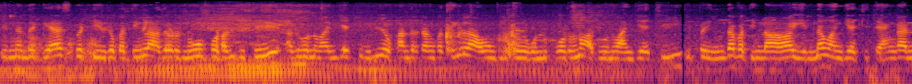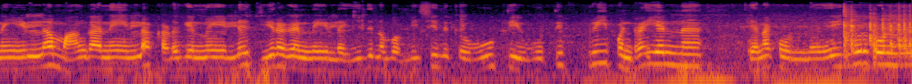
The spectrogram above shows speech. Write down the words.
பின்ன இந்த கேஸ் பட்டி இருக்க பார்த்தீங்களா அதோட நோ உடஞ்சிட்டு அது ஒன்று வாங்கியாச்சு. வெளியில் உட்காந்துருக்காங்க பார்த்தீங்களா அவங்களுக்கு ஒன்று போடணும் அது ஒன்று வாங்கியாச்சு. இப்போ இந்த பார்த்தீங்களா என்ன வாங்கியாச்சு? தேங்காய் எண்ணெய் இல்லை மாங்காய் எண்ணெய் இல்லை கடுகு எண்ணெய் இல்லை ஜீரக எண்ணெய் இல்லை. இது நம்ம மிஷினுக்கு ஊற்றி ஊற்றி ஃப்ரீ பண்ணுற எண்ணெய். எனக்கு ஒன்று இவருக்கு ஒன்று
